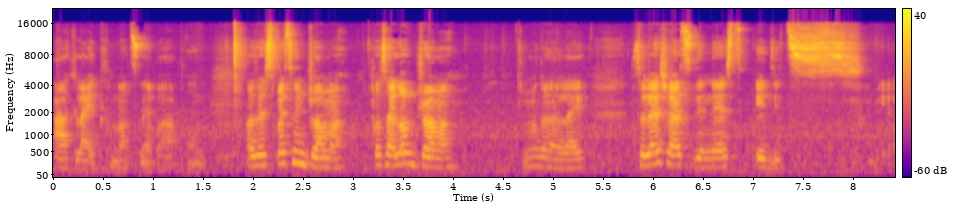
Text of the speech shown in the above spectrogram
act like nothing ever happened. I was expecting drama because i love drama i'm not gonna lie so let's write to the next edits yeah.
